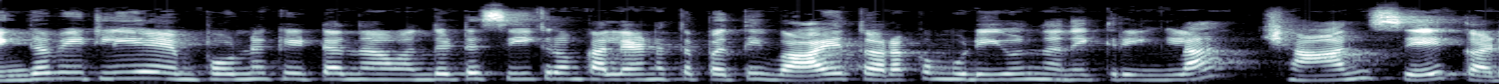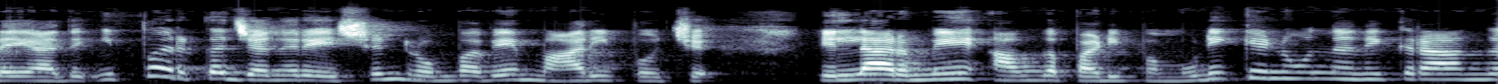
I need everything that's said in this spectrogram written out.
எங்கள் வீட்லேயே என் பொண்ணுக்கிட்ட நான் வந்துட்டு சீக்கிரம் கல்யாணத்தை பற்றி வாயை திறக்க முடியும்னு நினைக்கிறீங்களா? சான்ஸே கிடையாது. இப்போ இருக்க ஜெனரேஷன் ரொம்பவே மாறி போச்சு எல்லாருமே அவங்க படிப்பை முடிக்கணும்னு நினைக்கிறாங்க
